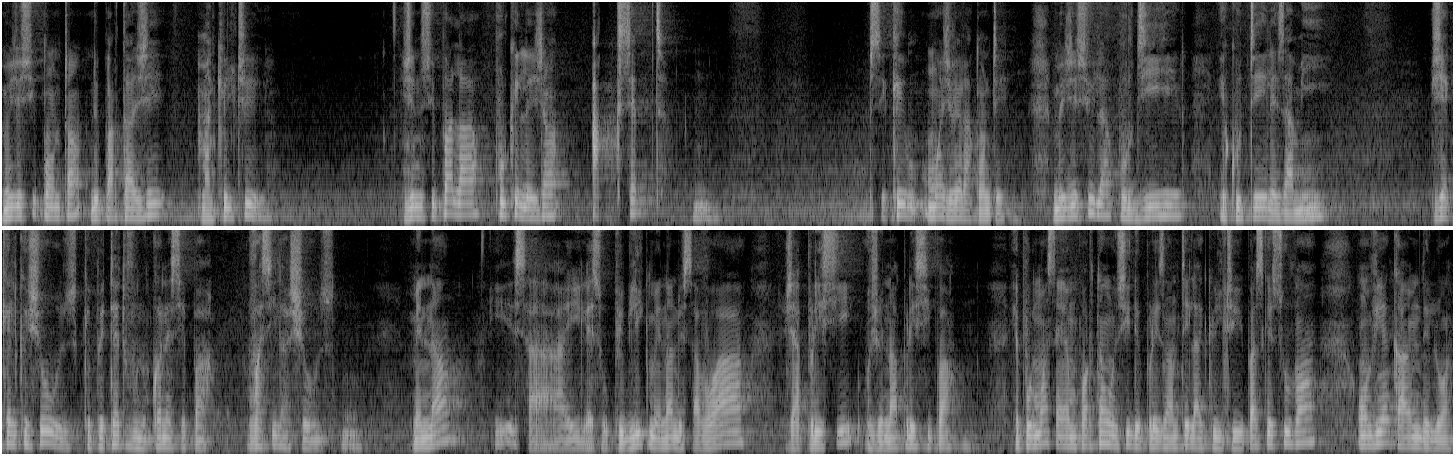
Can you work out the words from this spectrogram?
Mais je suis content de partager ma culture. Je ne suis pas là pour que les gens acceptent ce que moi je vais raconter. Mais je suis là pour dire, écoutez les amis, j'ai quelque chose que peut-être vous ne connaissez pas. Voici la chose. Maintenant, ça, il laisse au public maintenant de savoir j'apprécie ou je n'apprécie pas. Et pour moi, c'est important aussi de présenter la culture parce que souvent, on vient quand même de loin.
